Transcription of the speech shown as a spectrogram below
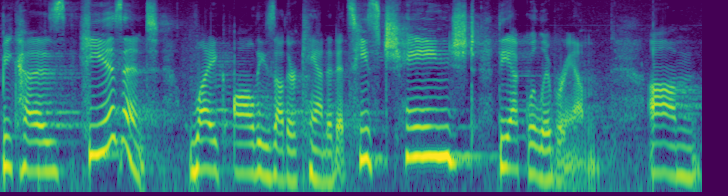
because he isn't like all these other candidates. He's changed the equilibrium. Um,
